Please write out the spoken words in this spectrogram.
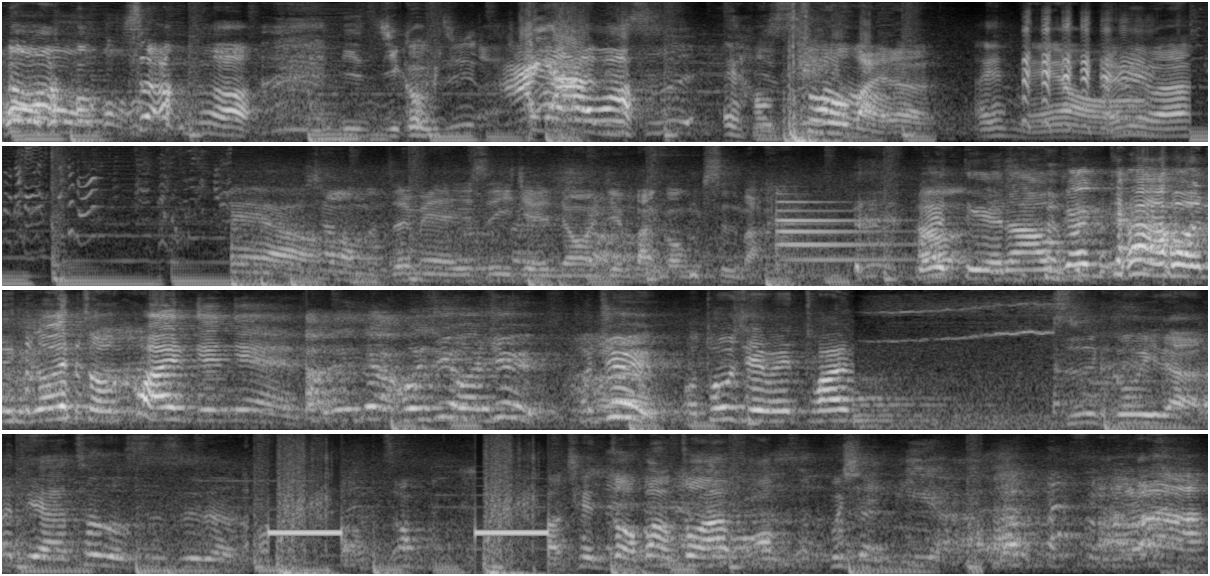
重哦！你几公斤？哎呀，你是哎，好你是破百了，哎，没有，还没？吗？没有。像我们这边就是一间另外一间办公室嘛，快点啊，好尴尬哦！你赶快走快一点点。等一下，回去，回去，回去。我拖鞋没穿。是故意的快。点啊，厕所湿湿的。好，欠揍，帮我做啊！我不行。怎么啦？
